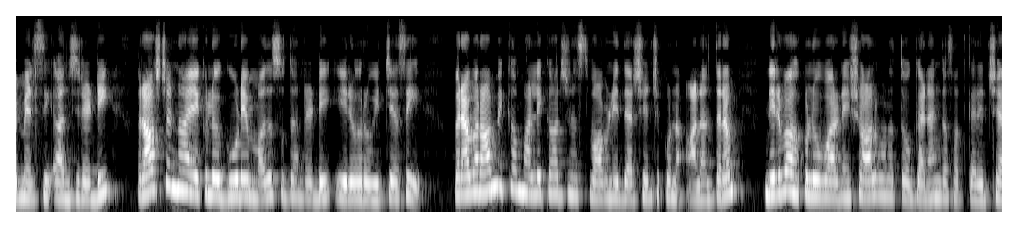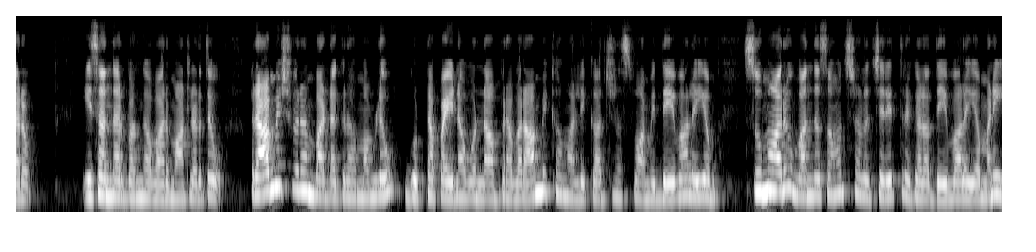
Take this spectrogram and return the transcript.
ఎమ్మెల్సీ అంజిరెడ్డి రాష్ట్ర నాయకులు గూడెం మధుసూదన్ రెడ్డి ఇరువురు ఇచ్చేసి భ్రమరాంబిక మల్లికార్జున స్వామిని దర్శించుకున్న అనంతరం నిర్వాహకులు వారిని శాల్వలతో ఘనంగా సత్కరించారు. ఈ సందర్భంగా వారు మాట్లాడుతూ రామేశ్వరం బండ గ్రామంలో గుట్టపైన ఉన్న భ్రమరాంబిక మల్లికార్జున స్వామి దేవాలయం సుమారు వంద సంవత్సరాల చరిత్ర గల దేవాలయమని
